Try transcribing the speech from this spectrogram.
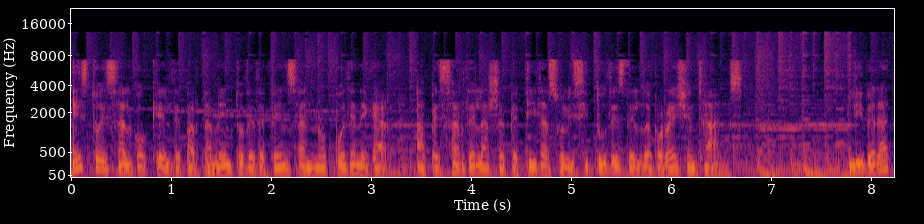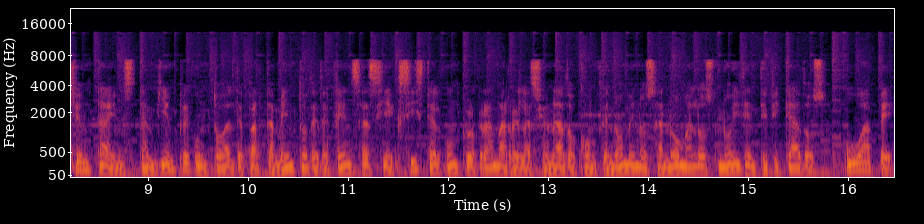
Esto es algo que el Departamento de Defensa no puede negar, a pesar de las repetidas solicitudes del Liberation Times. Liberation Times también preguntó al Departamento de Defensa si existe algún programa relacionado con fenómenos anómalos no identificados, UAP,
